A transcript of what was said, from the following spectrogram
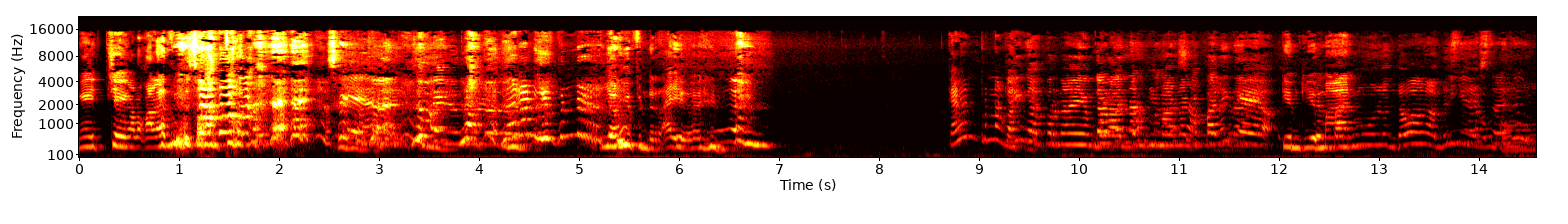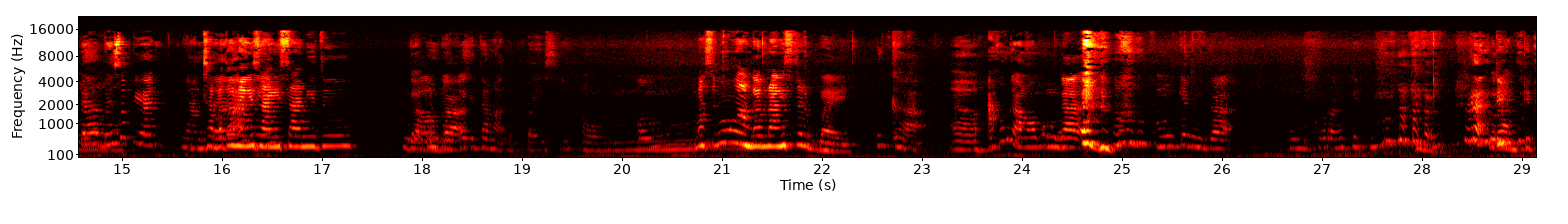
Ngece kalau kalian punya sahabat. Lah kan iya bener. ya iya bener ayo. kalian pernah Tapi gak? nggak pernah yang Nggak berantem gimana di paling kayak Diam-diaman. debat mulut doang habis iya ya udah. besok ya nyantai Siapa tuh lagi. nangis-nangisan gitu. enggak Enggak, kita nggak lebay sih Oh. Maksudmu nganggap nangis terbay? enggak Oh. aku nggak ngomong enggak mungkin enggak kurang tip kurang deep.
